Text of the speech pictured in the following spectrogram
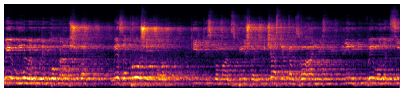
ми умови будемо покращувати. Ми запрошуємо кількість команд збільшувати. Учасникам змагань «Клін» ви молодці,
